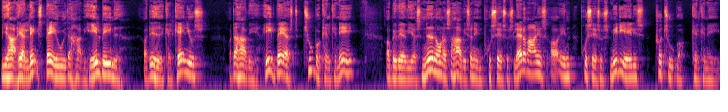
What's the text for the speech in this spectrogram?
Vi har her længst bagud, der har vi hælbenet, og det hedder calcaneus, og der har vi helt bagerst tuber calcaneae, og bevæger vi os nedenunder, så har vi sådan en processus lateralis og en processus medialis på tuber calcaneae.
